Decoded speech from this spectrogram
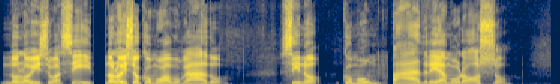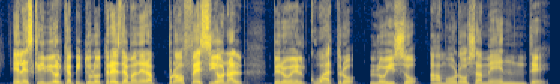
no lo hizo así, no lo hizo como abogado, sino como un padre amoroso. Él escribió el capítulo 3 de manera profesional, pero en el 4 lo hizo amorosamente.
